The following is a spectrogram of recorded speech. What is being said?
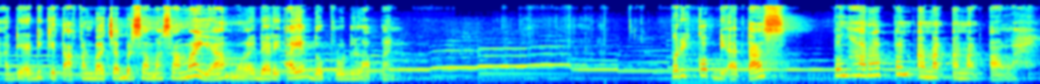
Adik-adik kita akan baca bersama-sama ya mulai dari ayat 28. Perikop di atas pengharapan anak-anak Allah.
